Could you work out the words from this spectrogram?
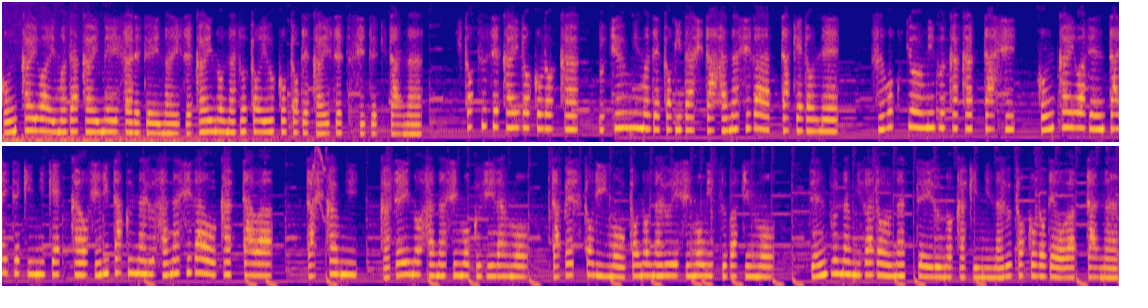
今回は未だ解明されていない世界の謎ということで解説してきたな。一つ世界どころか、宇宙にまで飛び出した話があったけどね。すごく興味深かったし、今回は全体的に結果を知りたくなる話が多かったわ。確かに、火星の話もクジラも、タペストリーも音の鳴る石もミツバチも、全部何がどうなっているのか気になるところで終わったな。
